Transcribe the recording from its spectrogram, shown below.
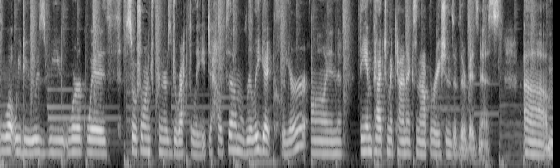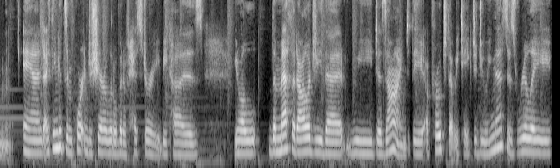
what we do is we work with social entrepreneurs directly to help them really get clear on the impact mechanics and operations of their business. Um, and I think it's important to share a little bit of history because, you know, the methodology that we designed, the approach that we take to doing this is really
